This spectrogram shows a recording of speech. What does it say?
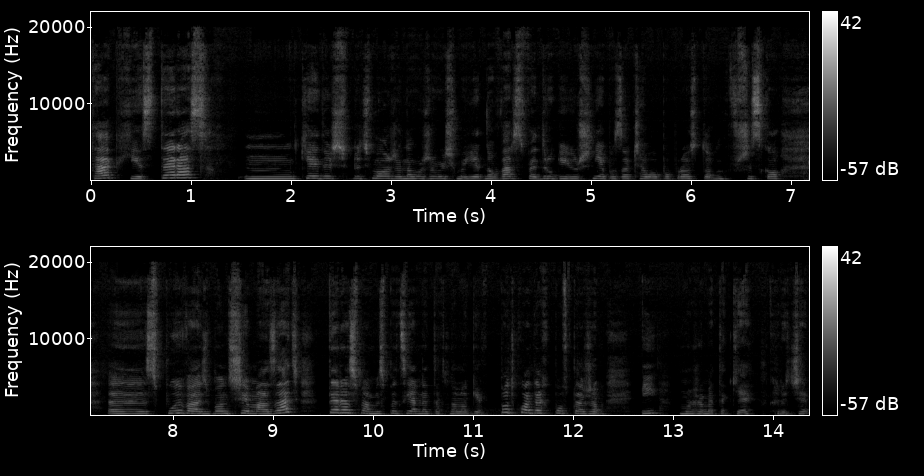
tak jest teraz. Mm, Kiedyś być może nałożyłyśmy jedną warstwę, drugiej już nie, bo zaczęło po prostu wszystko e, spływać bądź się mazać. Teraz mamy specjalne technologie w podkładach, powtarzam, i możemy takie krycie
